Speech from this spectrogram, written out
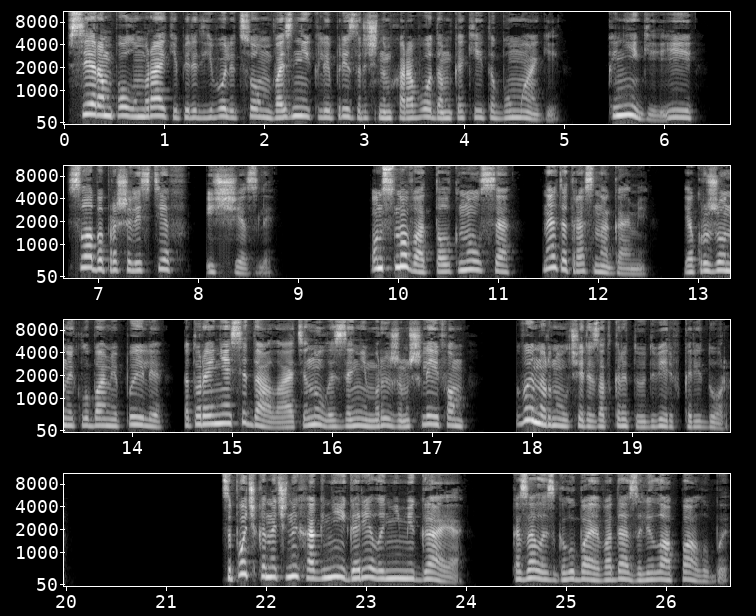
В сером полумраке перед его лицом возникли призрачным хороводом какие-то бумаги книги и, слабо прошелестев, исчезли. Он снова оттолкнулся, на этот раз ногами, и, окруженный клубами пыли, которая не оседала, а тянулась за ним рыжим шлейфом, вынырнул через открытую дверь в коридор. Цепочка ночных огней горела не мигая. Казалось, голубая вода залила палубы.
